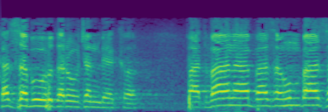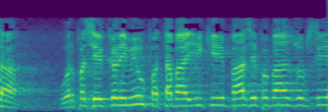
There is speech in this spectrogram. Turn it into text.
کذبوه دروغجن به ک فاتبانا بازهم بازا ورپسې کړي میو په تباہی کې بازه په بازوب سي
